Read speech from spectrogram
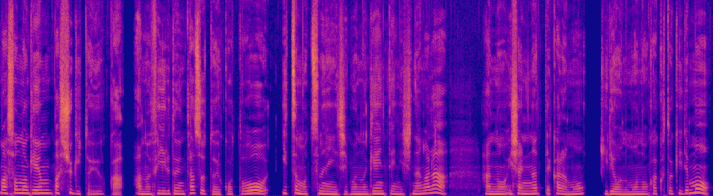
まあ、その現場主義というかあのフィールドに立つということをいつも常に自分の原点にしながらあの医者になってからも医療のものを書く時でも、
